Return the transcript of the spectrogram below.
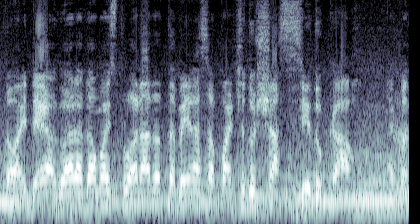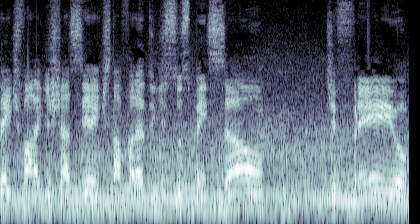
Então a ideia agora é dar uma explorada também nessa parte do chassi do carro. Aí quando a gente fala de chassi, a gente está falando de suspensão, de freio,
